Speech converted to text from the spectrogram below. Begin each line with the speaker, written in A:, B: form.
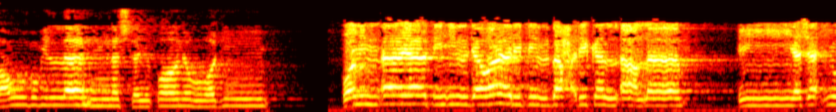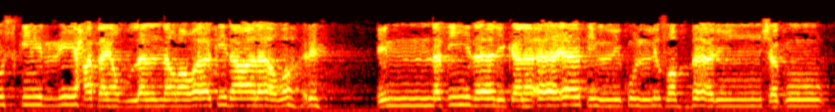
A: أعوذ بالله من الشيطان الرجيم.
B: ومن آياته الجوار في البحر كالأعلام. إن يشأ يسكن الريح فيظللن رواكد على ظهره. إن في ذلك لآيات لكل صبار شكور.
